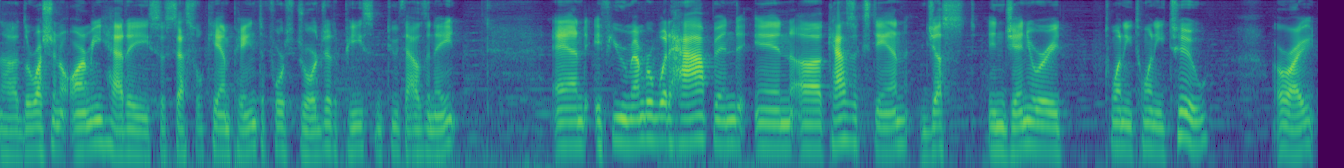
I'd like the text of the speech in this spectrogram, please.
uh, the Russian army had a successful campaign to force Georgia to peace in 2008. And if you remember what happened in uh, Kazakhstan just in January 2022, all right,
